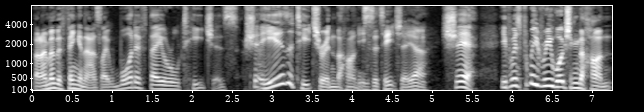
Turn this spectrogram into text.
but I remember thinking that I was like, what if they were all teachers? Shit, he is a teacher in The Hunt. He's a teacher, yeah. Shit, he was probably rewatching The Hunt.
